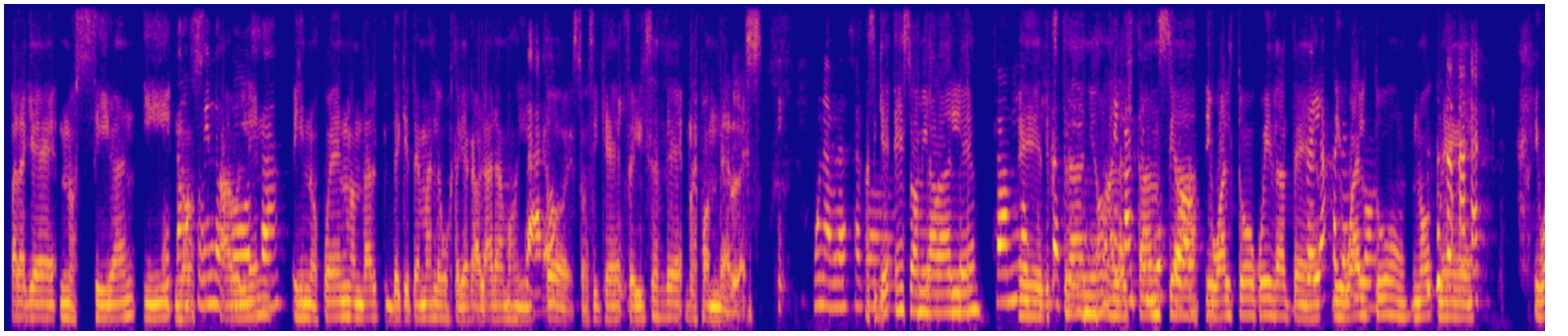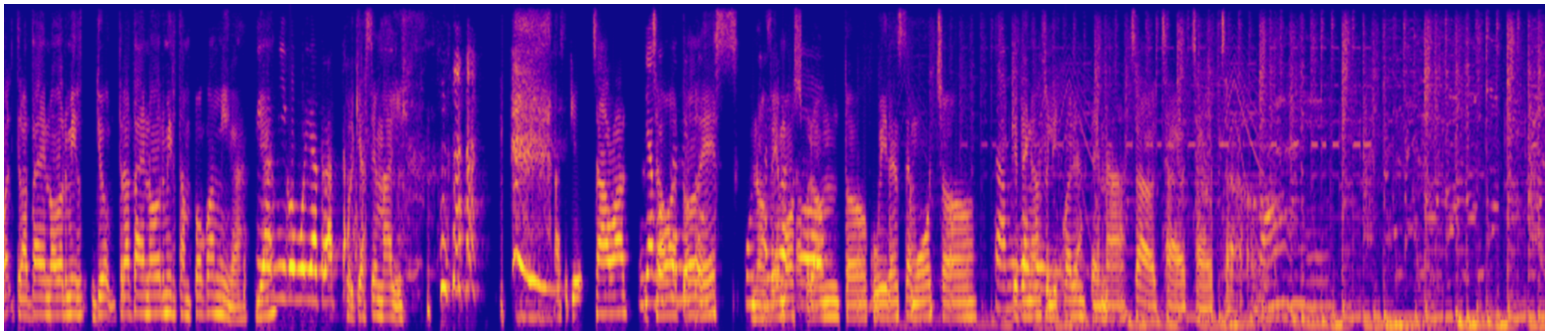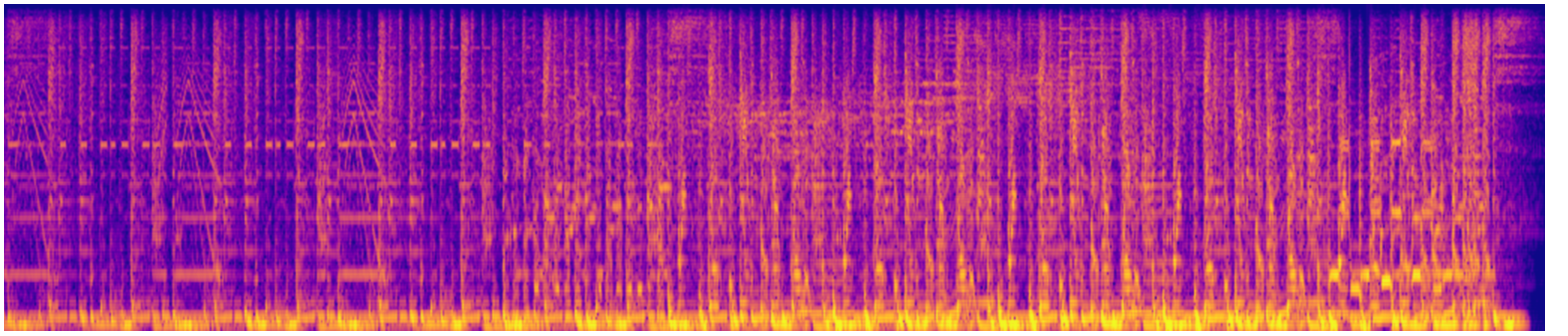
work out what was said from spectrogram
para que nos sigan y Estamos nos hablen cosas. y nos pueden mandar de qué temas les gustaría que habláramos y Claro. todo eso, así que Sí. felices de responderles. Sí. Un abrazo a todos. Así que eso, amiga, vale. Chao, amigo. Eh, te extraño No a te la canses distancia. mucho. Igual tú, cuídate. Relájate, Igual amigo. tú, no, eh, igual trata de no dormir. Yo trata de no dormir tampoco, amiga, Sí, ¿ya? amigo, voy a tratar. Porque hace mal. Así que chao a, Ya, chao a todos. Nos a vemos todos. pronto. Cuídense mucho. Chao, Que tengan feliz cuarentena. Chao, chao, chao, chao. Bye.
